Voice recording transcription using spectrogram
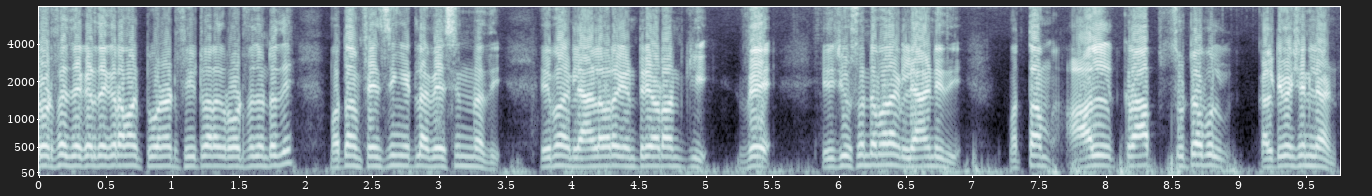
రోడ్ ఫేస్ దగ్గర దగ్గర మనకు టూ హండ్రెడ్ ఫీట్ వరకు రోడ్ ఫేస్ ఉంటుంది. మొత్తం ఫెన్సింగ్ ఇట్లా వేసి ఉన్నది. ఇది మనకి ల్యాండ్ వరకు ఎంట్రీ అవ్వడానికి వే. ఇది చూస్తుంటే మనకి ల్యాండ్ ఇది. మొత్తం all crop suitable cultivation land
